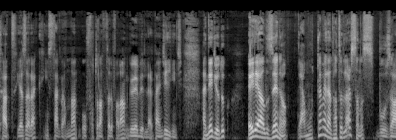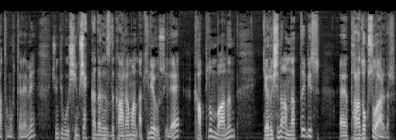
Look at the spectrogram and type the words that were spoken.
tad yazarak Instagram'dan o fotoğrafları falan görebilirler. Bence ilginç. Ha ne diyorduk? Elealı Zeno, ya muhtemelen hatırlarsanız bu zatı muhteremi. Çünkü bu şimşek kadar hızlı kahraman Akileus ile kaplumbağanın yarışını anlattığı bir e, paradoksu vardır.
